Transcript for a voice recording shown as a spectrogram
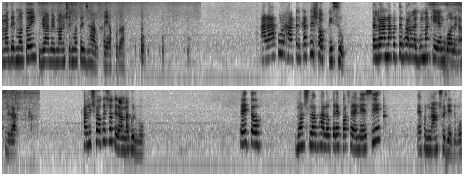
আমাদের মতোই গ্রামের মানুষের মতোই ঝাল খায় আপুরা। আর আপুর হাতের কাছে সবকিছু। তাহলে রান্না করতে ভালো লাগবে না কেন বলেন আপনারা? খালি শখে শখে রান্না করব। এই তো, মশলা ভালো করে কষাই লেছি এখন মাংস দিয়ে দেবো।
